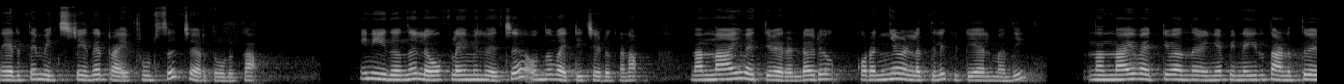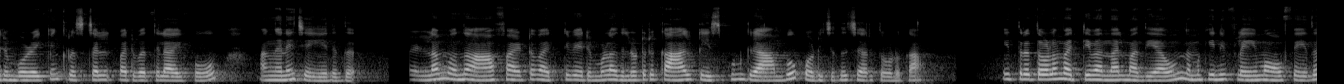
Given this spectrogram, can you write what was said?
നേരത്തെ മിക്സ് ചെയ്ത ഡ്രൈ ഫ്രൂട്ട്സ് ചേർത്ത് കൊടുക്കാം. ഇനി ഇതൊന്ന് ലോ ഫ്ലെയിമിൽ വെച്ച് ഒന്ന് വറ്റിച്ചെടുക്കണം. നന്നായി വറ്റി വരേണ്ട ഒരു കുറഞ്ഞ വെള്ളത്തിൽ കിട്ടിയാൽ മതി. നന്നായി വറ്റി വന്നു കഴിഞ്ഞാൽ പിന്നെ ഇത് തണുത്ത് വരുമ്പോഴേക്കും ക്രിസ്റ്റൽ പരുവത്തിലായി പോവും. അങ്ങനെ ചെയ്യരുത്. വെള്ളം ഒന്ന് ഹാഫായിട്ട് വറ്റി വരുമ്പോൾ അതിലോട്ടൊരു കാൽ ടീസ്പൂൺ ഗ്രാമ്പു പൊടിച്ചത് ചേർത്ത് കൊടുക്കാം. ഇത്രത്തോളം വറ്റി വന്നാൽ മതിയാവും. നമുക്കിനി ഫ്ലെയിം ഓഫ് ചെയ്ത്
